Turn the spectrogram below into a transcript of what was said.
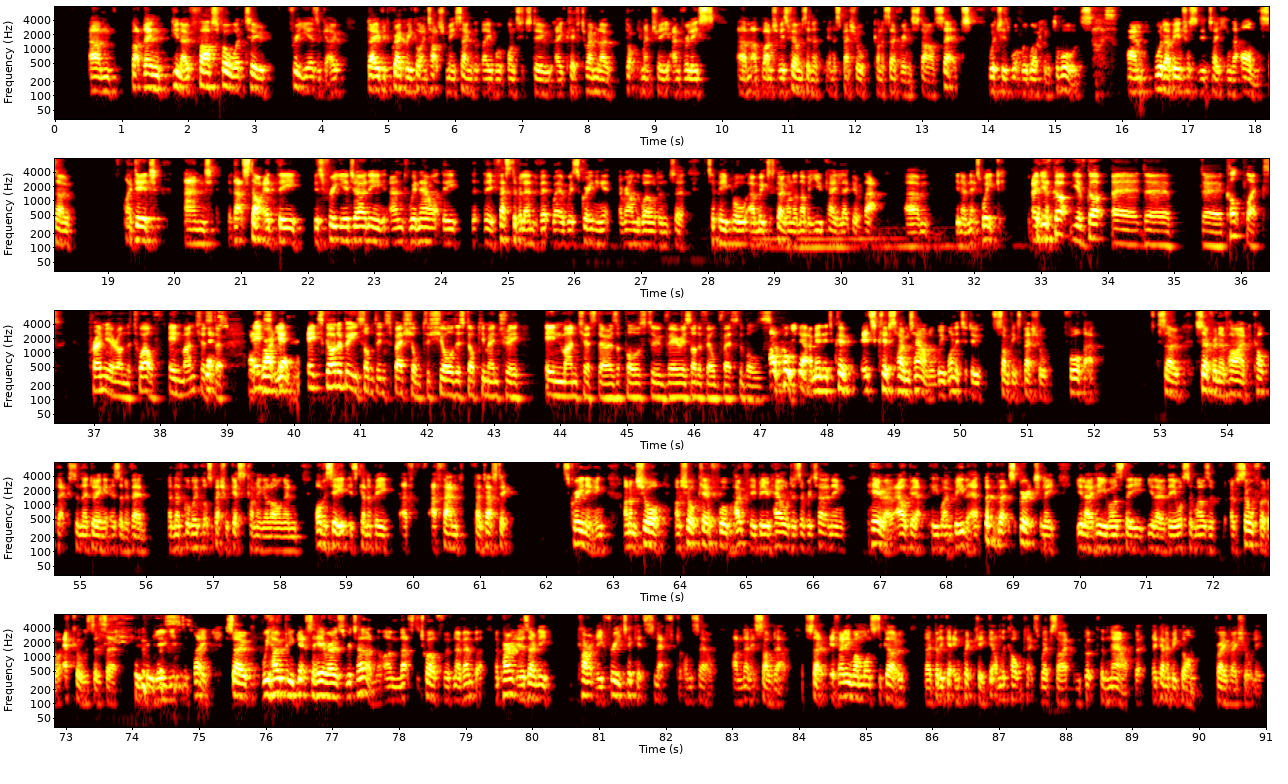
Um, but then, you know, fast forward to three years ago, David Gregory got in touch with me saying that they wanted to do a Cliff Twemlow documentary and release um, a bunch of his films in a, in a special kind of Severin style set, which is what we're working towards. Nice. And would I be interested in taking that on? So I did, and that started the this three year journey, and we're now at the the, the festival end of it, where we're screening it around the world and to to people, and we're just going on another UK leg of that. Um, you know, next week. and you've got you've got uh, the the Cultplex premiere on the twelfth in Manchester. Yes, it's, right, yeah. It, has got to be something special to show this documentary in Manchester as opposed to various other film festivals. Oh, of course, yeah. I mean, it's Cliff, it's Cliff's hometown, and we wanted to do something special for that. So Severin have hired Cultplex, and they're doing it as an event. And they've got we've got special guests coming along, and obviously it's going to be a, a fan, fantastic screening. And I'm sure I'm sure Cliff will hopefully be held as a returning hero, albeit he won't be there, but spiritually, you know, he was the, you know, the Orson Welles of, of Salford or Eccles, as uh, people used to say. So we hope he gets a hero's return. Um, that's the 12th of November. Apparently, there's only currently three tickets left on sale. And then it's sold out. So if anyone wants to go, they better get in quickly. Get on the Cultplex website and book them now. But they're going to be gone very, very shortly.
